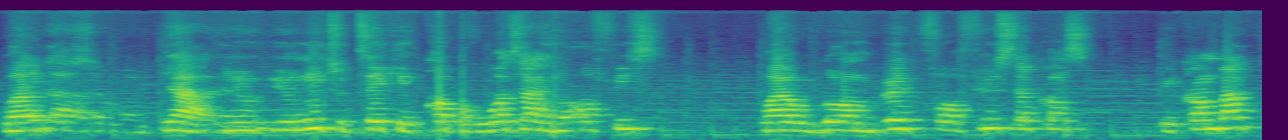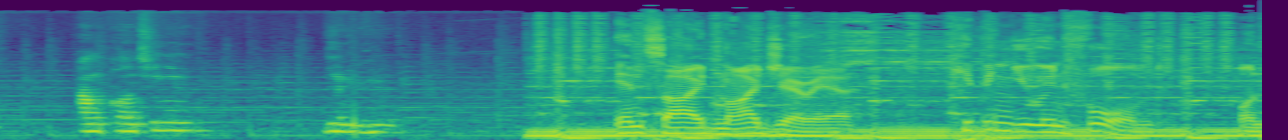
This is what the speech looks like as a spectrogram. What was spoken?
Well, you uh, so yeah, you, you need to take a cup of water in your office while we go on break for a few seconds. We come back and continue the review. Inside Nigeria, keeping you informed on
